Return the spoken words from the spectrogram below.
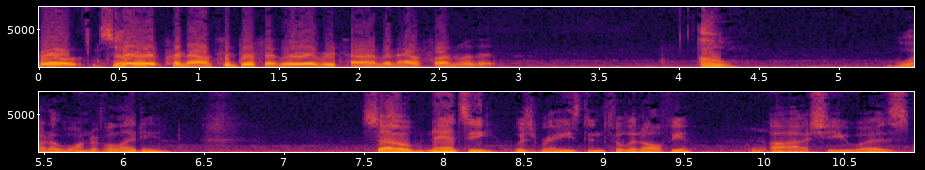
Well, So- say it, pronounce it differently every time and have fun with it. Oh, what a wonderful idea. So, Nancy was raised in Philadelphia. Uh, she was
